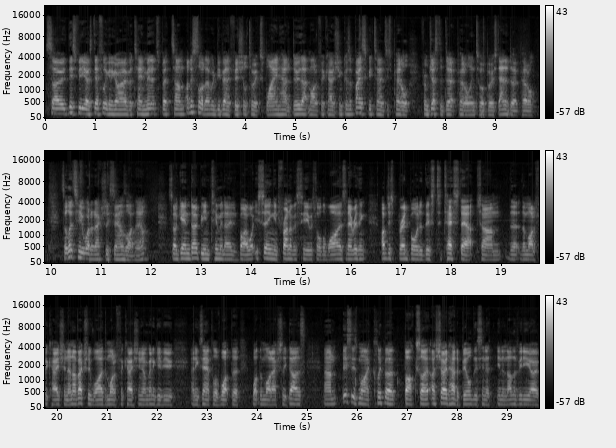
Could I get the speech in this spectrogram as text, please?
So this video is definitely going to go over 10 minutes, but um, I just thought that would be beneficial to explain how to do that modification because it basically turns this pedal from just a dirt pedal into a boost and a dirt pedal. So let's hear what it actually sounds like now. So again, don't be intimidated by what you're seeing in front of us here with all the wires and everything. I've just breadboarded this to test out um, the, the modification and I've actually wired the modification. I'm going to give you an example of what the, what the mod actually does. Um, this is my clipper box. I, I, showed how to build this in, a, in another video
